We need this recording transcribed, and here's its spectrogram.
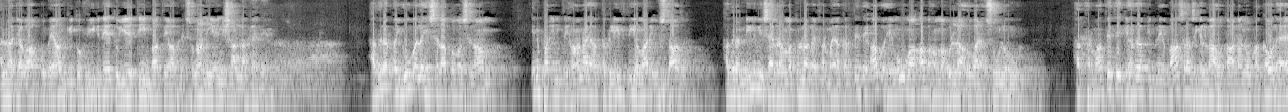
अल्लाह जब आपको बयान की तोफीक दे तो ये तीन बातें आपने सुनानी है, इंशाअल्लाह कह हैं। हज़रत अयूब अलैहिस्सलाम इन पर इम्तिहान आया, तकलीफ़ थी हमारे उस्ताद। हज़रत नीलवी साहब रहमतुल्लाह फरमाया करते थे, अब हेमूमा अब हम रसूल हक फरमाते थे कि हज़रत इब्ने अब्बास रज़ी अल्लाह तु का कौल है,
